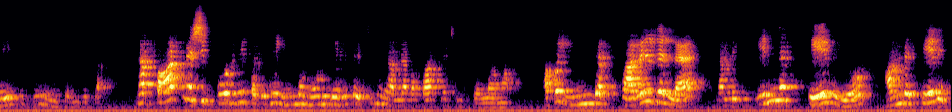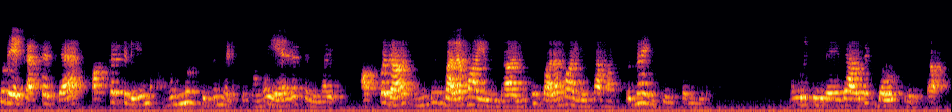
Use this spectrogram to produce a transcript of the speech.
பேசிக்கு நீங்க தெரிஞ்சுக்கலாம். நான் பார்ட்னர்ஷிப் போடுறதே பார்த்தீங்கன்னா இந்த மூணு பேருக்கு வச்சு நீங்க நம்ம பார்ட்னர்ஷிப் போடலாமா? அப்ப இந்த பரல்கள்ல நம்மளுக்கு என்ன தேவையோ அந்த தேவைக்குரிய கட்டத்தை பக்கத்துலேயும் முன்னும் பின்னும் எடுத்துக்கோங்க ஏழரை மாதிரி. அப்பதான் இது பலமா இருந்தா இது பலமா இருந்தா மட்டும்தான் இது செய்ய முடியும். உங்களுக்கு இதுல ஏதாவது டவுட் இருக்கா?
